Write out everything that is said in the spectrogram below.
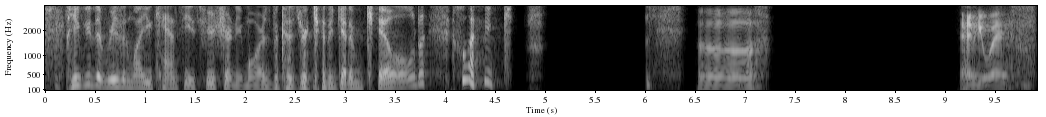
Maybe the reason why you can't see his future anymore is because you're gonna get him killed. like, Uh. Anyways,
